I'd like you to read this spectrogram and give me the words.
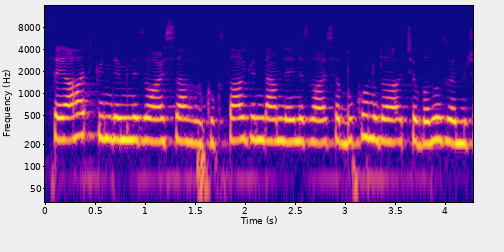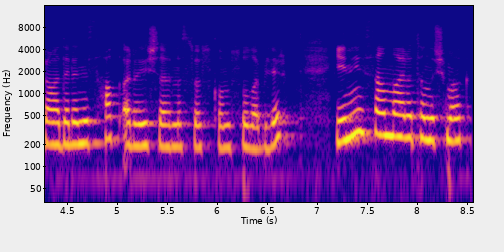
Seyahat gündeminiz varsa, hukuksal gündemleriniz varsa bu konuda çabanız ve mücadeleniz, hak arayışlarınız söz konusu olabilir. Yeni insanlarla tanışmak,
